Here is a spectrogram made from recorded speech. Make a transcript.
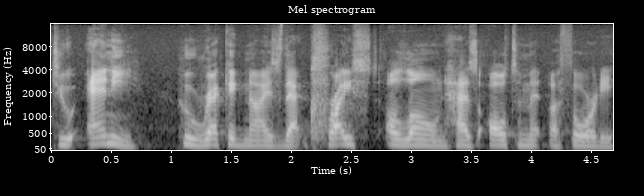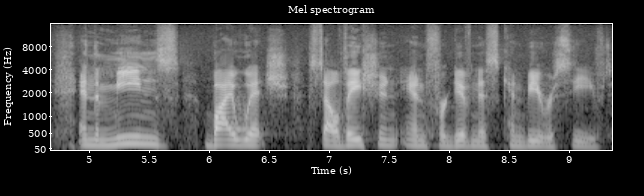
To any who recognize that Christ alone has ultimate authority and the means by which salvation and forgiveness can be received.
